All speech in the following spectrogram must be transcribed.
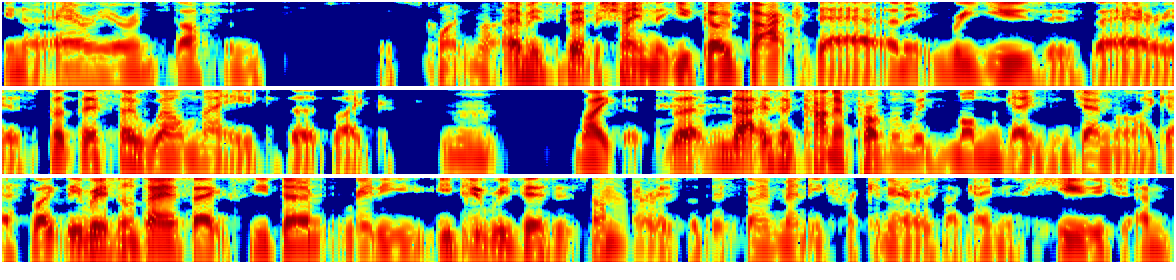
you know area and stuff and. It's quite. I mean, it's a bit of a shame that you go back there and it reuses the areas, but they're so well made that, like, Mm. Like that that is a kind of problem with modern games in general, I guess. Like the original Deus Ex, you don't really you do revisit some areas, but there's so many freaking areas. That game is huge, and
